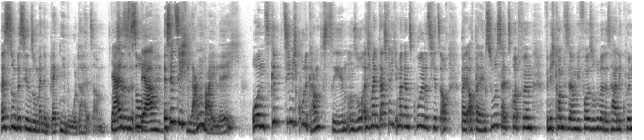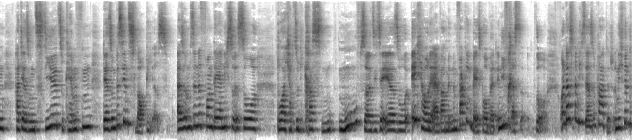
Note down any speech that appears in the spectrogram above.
Das ist so ein bisschen so Men in Black Niveau unterhaltsam. Ja, es ist- ist so, ja. es ist jetzt nicht langweilig und es gibt ziemlich coole Kampfszenen und so. Also ich meine, das finde ich immer ganz cool, dass ich jetzt auch bei, auch bei dem Suicide Squad Film, finde ich, kommt es ja irgendwie voll so rüber, dass Harley Quinn hat ja so einen Stil zu kämpfen, der so ein bisschen sloppy ist. Also im Sinne von, der ja nicht so ist so, boah, ich habe so die krassen Moves, sondern sie ist ja eher so, ich hau dir einfach mit einem fucking Baseballbat in die Fresse. So. Und das finde ich sehr sympathisch. Und ich finde,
